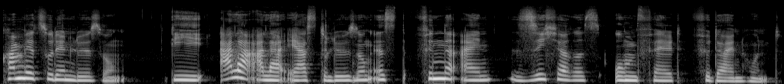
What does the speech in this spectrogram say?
Kommen wir zu den Lösungen. Die aller, allererste Lösung ist, finde ein sicheres Umfeld für deinen Hund.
